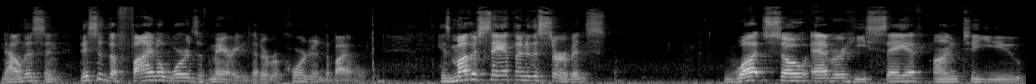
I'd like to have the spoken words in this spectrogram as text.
Now listen, this is the final words of Mary that are recorded in the Bible. His mother saith unto the servants, Whatsoever he saith unto you,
